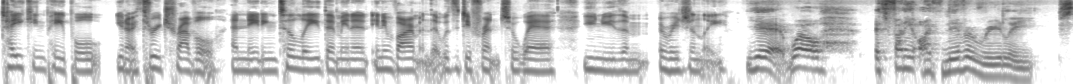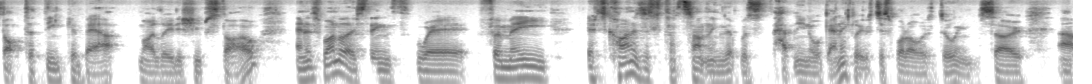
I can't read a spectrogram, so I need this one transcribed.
taking people, you know, through travel and needing to lead them in a, an environment that was different to where you knew them originally? Yeah, well, it's funny. I've never really stopped to think about my leadership style. And it's one of those things where, for me, it's kind of just something that was happening organically. It was just what I was doing. So um,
